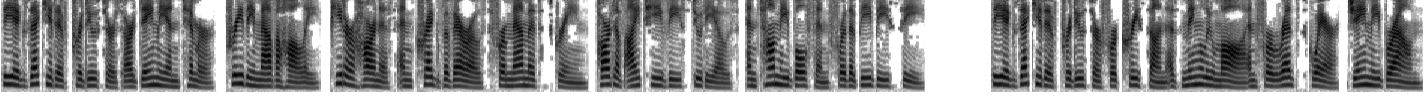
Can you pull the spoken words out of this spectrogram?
The executive producers are Damien Timmer, Preethi Mavahalli, Peter Harness and Craig Viveiros for Mammoth Screen part of ITV Studios, and Tommy Bulfin for the BBC. The executive producer for Creasun is Minglu Ma and for Red Square, Jamie Brown.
